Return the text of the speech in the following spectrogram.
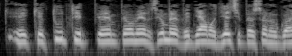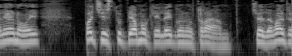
che, che tutti più o meno, siccome vediamo 10 persone uguali a noi, poi ci stupiamo che eleggono Trump. Cioè, davanti,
